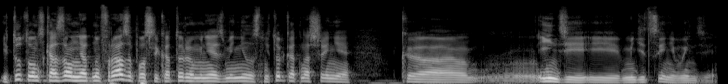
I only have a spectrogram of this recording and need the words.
И тут он сказал мне одну фразу, после которой у меня изменилось не только отношение к э, Индии и медицине в Индии,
